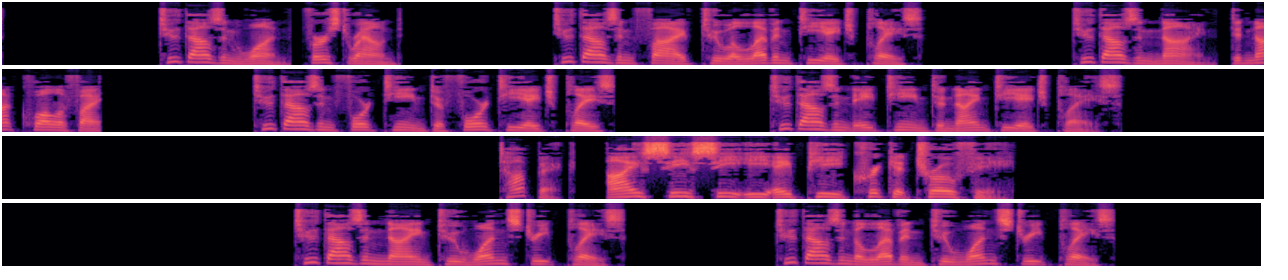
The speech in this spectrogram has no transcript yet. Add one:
2001 first round. 2005 to 11 th place. 2009 did not qualify. 2014 to 4 th place. 2018 to 9 th place. Topic: ICCEAP Cricket Trophy. 2009 to 1 Street Place. 2011 to 1 Street Place.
